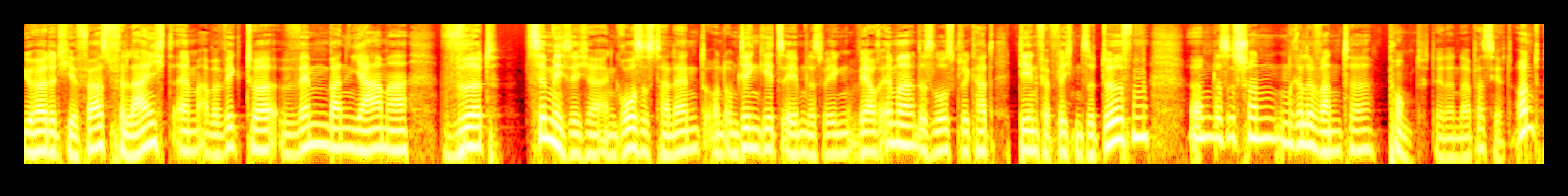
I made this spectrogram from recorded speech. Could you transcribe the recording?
you heard it here first, vielleicht, ähm, aber Victor Wembanyama wird ziemlich sicher ein großes Talent und um den geht es eben. Deswegen, wer auch immer das Losglück hat, den verpflichten zu dürfen, ähm, das ist schon ein relevanter Punkt, der dann da passiert. Und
